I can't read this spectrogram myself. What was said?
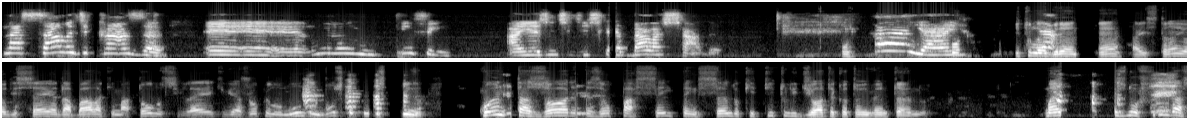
na sala de casa? É, é, é enfim, aí a gente diz que é balachada. Ai, ai. O título é grande, né? A estranha odisseia da bala que matou Lucileia, que viajou pelo mundo em busca do destino. Quantas horas eu passei pensando que título idiota que eu estou inventando. Mas no fim das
